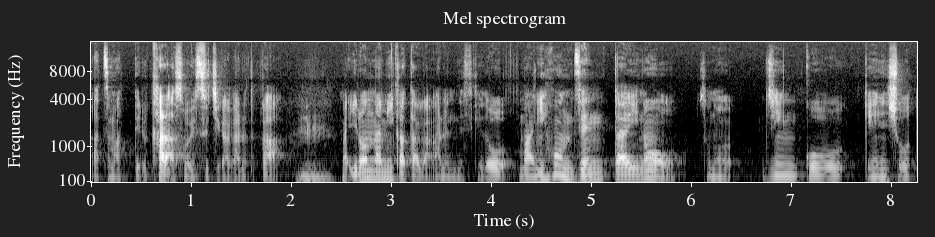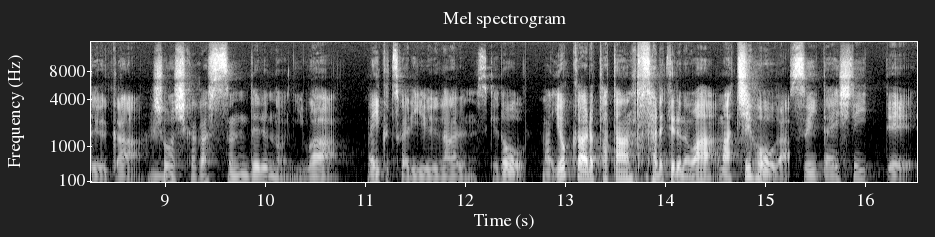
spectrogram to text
集まってるからそういう数値が上がるとか、うん。まあ、いろんな見方があるんですけど、まあ、日本全体のその人口減少というかうん。少子化が進んでるのには、まあ、いくつか理由があるんですけど、まあ、よくあるパターンとされてるのは、まあ、地方が衰退していって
